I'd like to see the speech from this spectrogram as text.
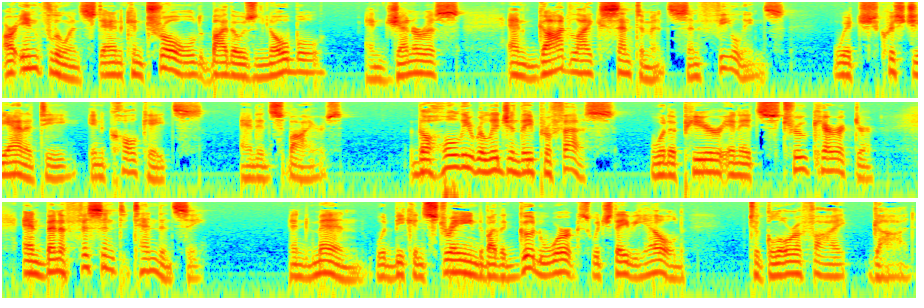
are influenced and controlled by those noble and generous and godlike sentiments and feelings which Christianity inculcates and inspires. The holy religion they profess would appear in its true character and beneficent tendency, and men would be constrained by the good works which they beheld to glorify God.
